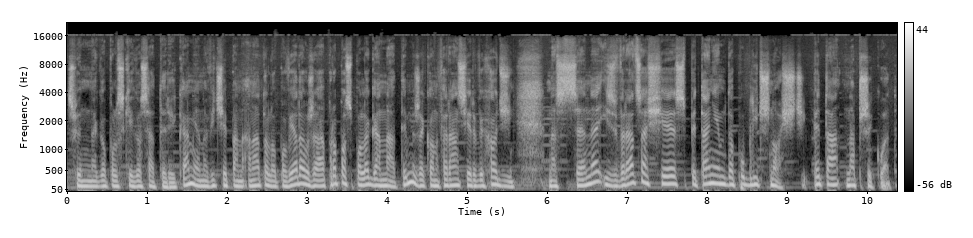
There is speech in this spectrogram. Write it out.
słynnego polskiego satyryka. Mianowicie pan Anatol opowiadał, że apropos polega na tym, że konferencjer wychodzi na scenę i zwraca się z pytaniem do publiczności publiczności. Pyta na przykład,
